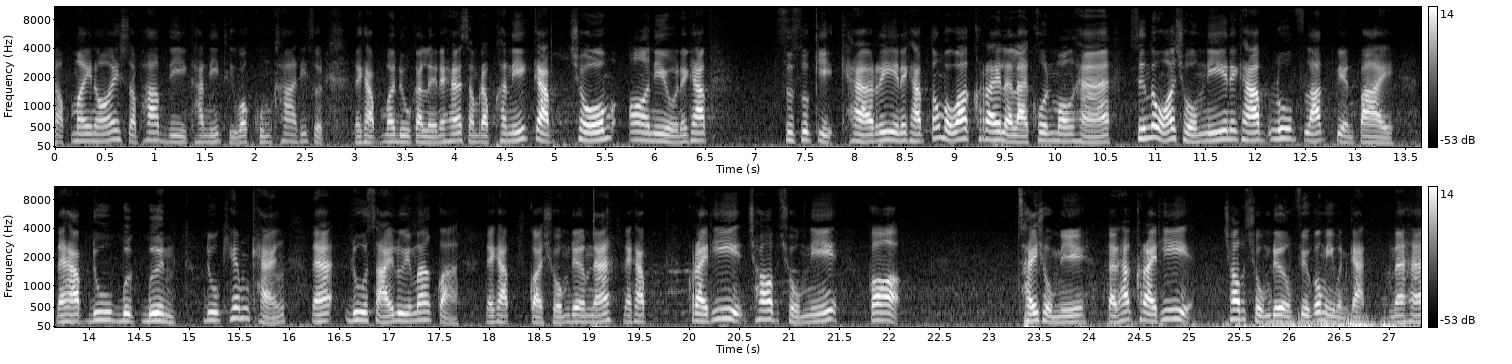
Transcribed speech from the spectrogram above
กับไม่น้อยสภาพดีคันนี้ถือว่าคุ้มค่าที่สุดนะครับมาดูกันเลยนะฮะสำหรับคันนี้กับโฉม All New นะครับ Suzuki Carry นะครับต้องบอกว่าใครหลาย ๆ คนมองหา ซึ่งต้องบอกว่าโฉมนี้นะครับรูปลักษณ์เปลี่ยนไปนะครับดูบึกบึน ดูเข้มแข็งนะฮะดูสายลุยมากกว่านะครับกว่าโฉมเดิมนะนะครับใครที่ชอบโฉมนี้ก็ใช้โฉมนี้ แต่ถ้าใครที่ ชอบโฉมเดิมฟิลก็มีเหมือนกันนะฮะ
